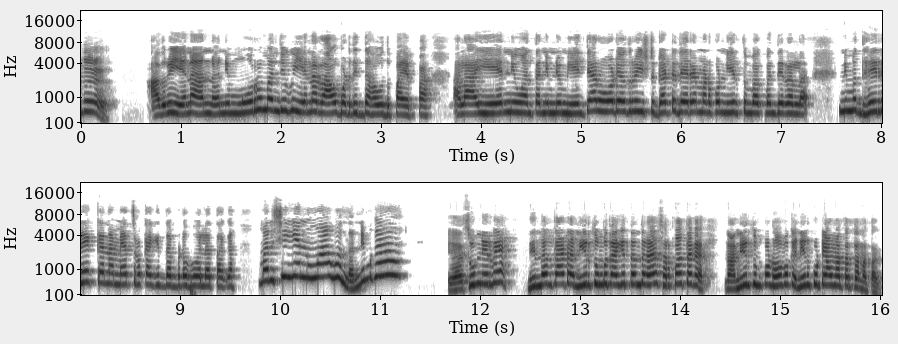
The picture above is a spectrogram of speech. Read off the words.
ಇದು? ಆದ್ರೂ ಏನ ಅನ್ನ ನಿಮ್ ಮೂರು ಮಂದಿಗೂ ಏನ ರಾವ್ ಬಡ್ದಿದ್ದ ಹೌದು ಪಾಯಪ್ಪ. ಅಲ್ಲ ಏನ್ ನೀವು ಅಂತ ನಿಮ್ ನಿಮ್ ಎಂತ್ಯಾರು ಓಡಿದ್ರು ಇಷ್ಟು ಗಟ್ಟಿ ಧೈರ್ಯ ಮಾಡ್ಕೊಂಡು ನೀರ್ ತುಂಬಾಕ್ ಬಂದಿರಲ್ಲ. ನಿಮ್ಮ ಧೈರ್ಯಕ್ಕೆ ನಮ್ಮ ಮೆಚ್ಚಬೇಕಾಗಿದ್ದ ಬಿಡು ಹೋಲತ್ತಾಗ. ಮನಸ್ಸಿಗೆ ನೋವಾಗಲ್ಲ ನಿಮ್ಗ? ಸುಮ್ನಿರ್ವೆ ನಿನ್ನ ಕಾಟ ನೀರ್ ತುಂಬದಾಗಿತ್ತಂದ್ರ ಸರ್ಕೋತಾಗ ನಾ ನೀರ್ ತುಂಬ್ಕೊಂಡು ಹೋಗ್ಬೇಕು ನೀನ್ ಕುಟ್ಟಿ ಮಾತಾಡ್ತಾನತ್ತಾಗ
